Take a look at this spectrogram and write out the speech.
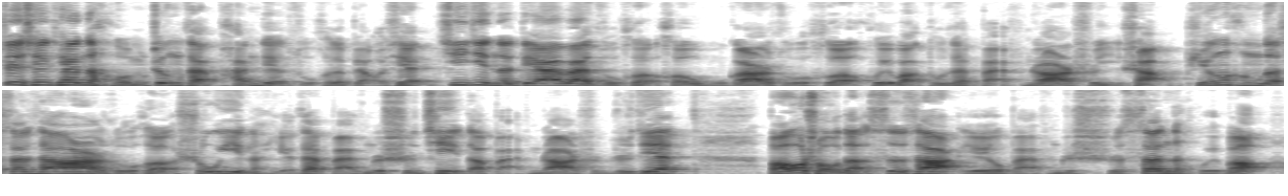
这些天呢，我们正在盘点组合的表现，激进的 DIY 组合和五个二组合回报都在百分之二十以上，平衡的三三二二组合收益呢也在百分之十七到百分之二十之间，保守的四四二也有百分之十三的回报，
